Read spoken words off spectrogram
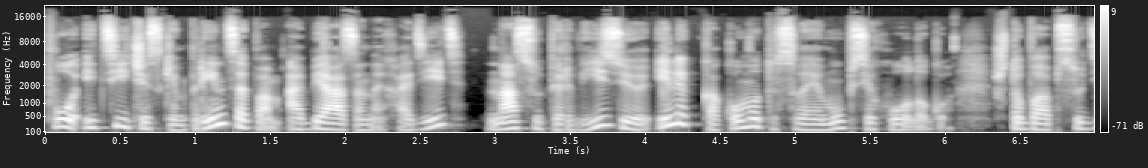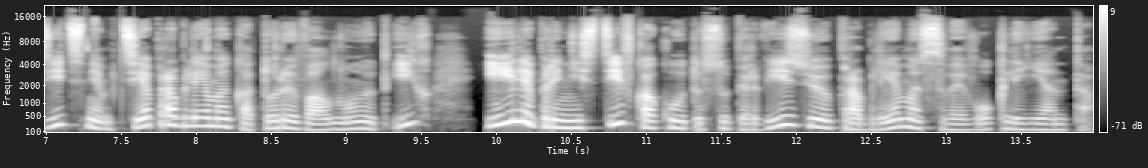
по этическим принципам обязаны ходить на супервизию или к какому-то своему психологу, чтобы обсудить с ним те проблемы, которые волнуют их, или принести в какую-то супервизию проблемы своего клиента.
